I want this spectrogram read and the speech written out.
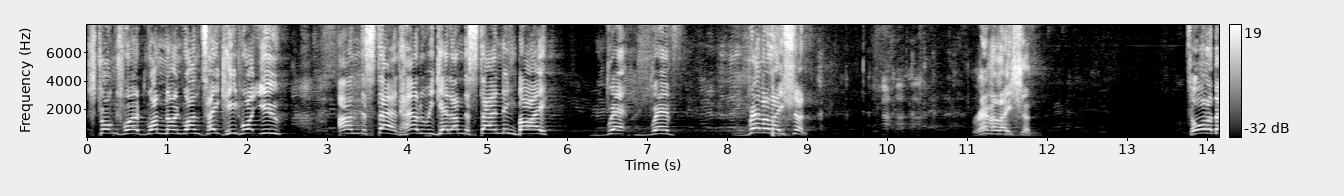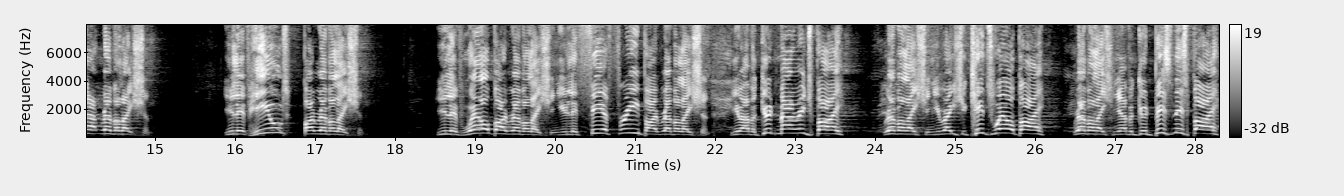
Strong's word 191 take heed what you understand. How do we get understanding? By re- rev- revelation. Revelation. It's all about revelation. You live healed by revelation. You live well by revelation. You live fear free by revelation. You have a good marriage by revelation. You raise your kids well by revelation. You have a good business by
